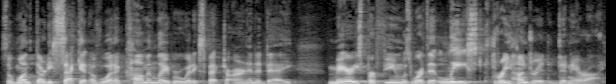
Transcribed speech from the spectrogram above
So 132nd of what a common laborer would expect to earn in a day. Mary's perfume was worth at least 300 denarii.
